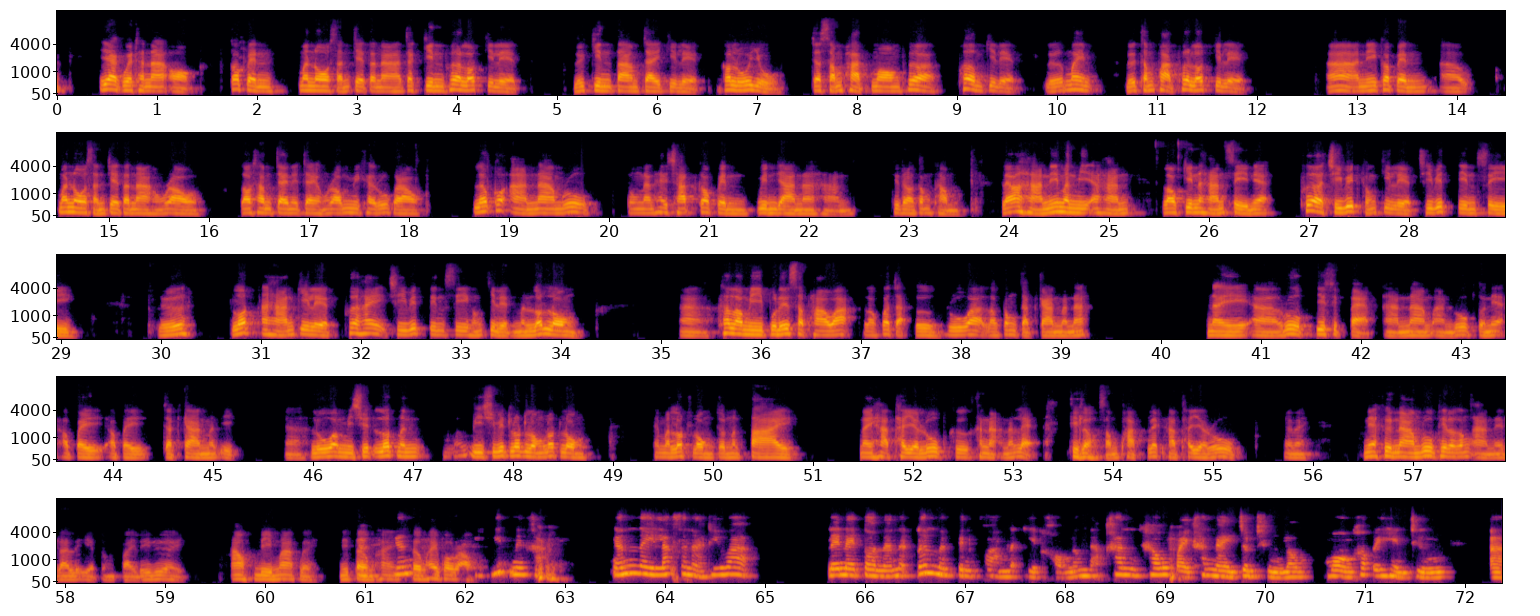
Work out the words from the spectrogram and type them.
แยกเวทนาออก ก็เป็นมโนสัญเจตนาจะกินเพื่อลดกิเลสหรือกินตามใจกิเลสก็รู้อยู่ จะสัมผัสมองเพื่อเพิ่มกิเลสหรือไม่หรือสัมผัสเพื่อลดกิเลสอ่าอันนี้ก็เป็นอ่ามโนสัญเจตนาของเรา เราทำใจในใจของเราไม่มีใครรู้กับเรา แล้วก็อ่านนามรูป ตรงนั้นให้ชัดก็เป็นวิญญาณอาหารที่เราต้องทำแล้วอาหารนี้มันมีอาหารเรากินอาหารสี่เนี่ยเพื่อชีวิตของกิเลสชีวิตตินทรีหรือลดอาหารกิเลสเพื่อให้ชีวิตตินทรีของกิเลสมันลดลงอ่าถ้าเรามีปุริสภาวะ เราก็จะเออรู้ว่าเราต้องจัดการมันนะ ในอ่ารูป 28 อ่านนามอ่านรูปตัวเนี้ยเอาไปเอาไปจัดการมันอีกอ่ารู้ว่ามีชีวิตลดมันมีชีวิตลดลงลดลง ให้มันลดลงจนมันตายในหัตถยรูปคือขณะนั้นแหละ ที่เราสัมผัสเรียกหัตถยรูปใช่ไหมเนี่ยคือนามรูปที่เราต้องอ่านในรายละเอียดลงไปเรื่อยๆเอาดีมากเลย นี่เติมให้งั้นเติมให้พวกเราอีกนิดนึงค่ะงั้นในลักษณะที่ว่าในในตอนนั้นน่ะนั่นมันเป็นความละเอียดของลำดับขั้นเข้าไปข้างในจนถึงเรามองเข้าไปเห็นถึงอ่า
